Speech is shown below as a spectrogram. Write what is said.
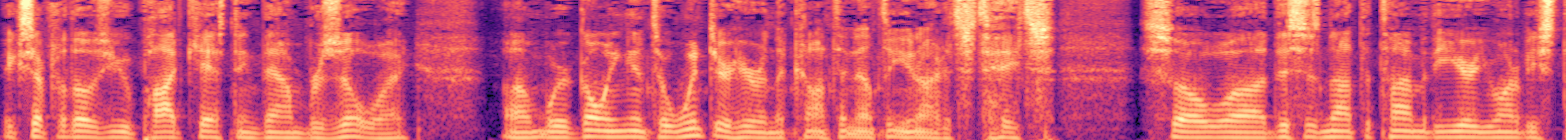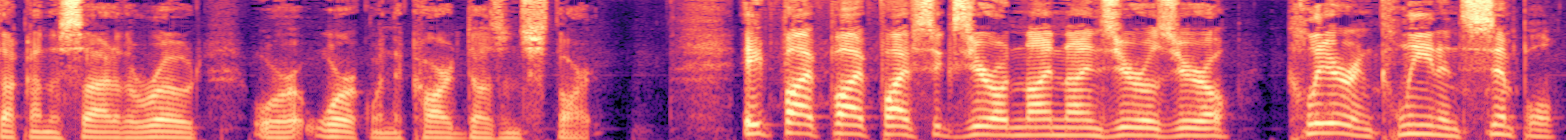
except for those of you podcasting down Brazil way. Um, we're going into winter here in the continental United States. So uh, this is not the time of the year you want to be stuck on the side of the road or at work when the car doesn't start. 855 560 9900. Clear and clean and simple.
